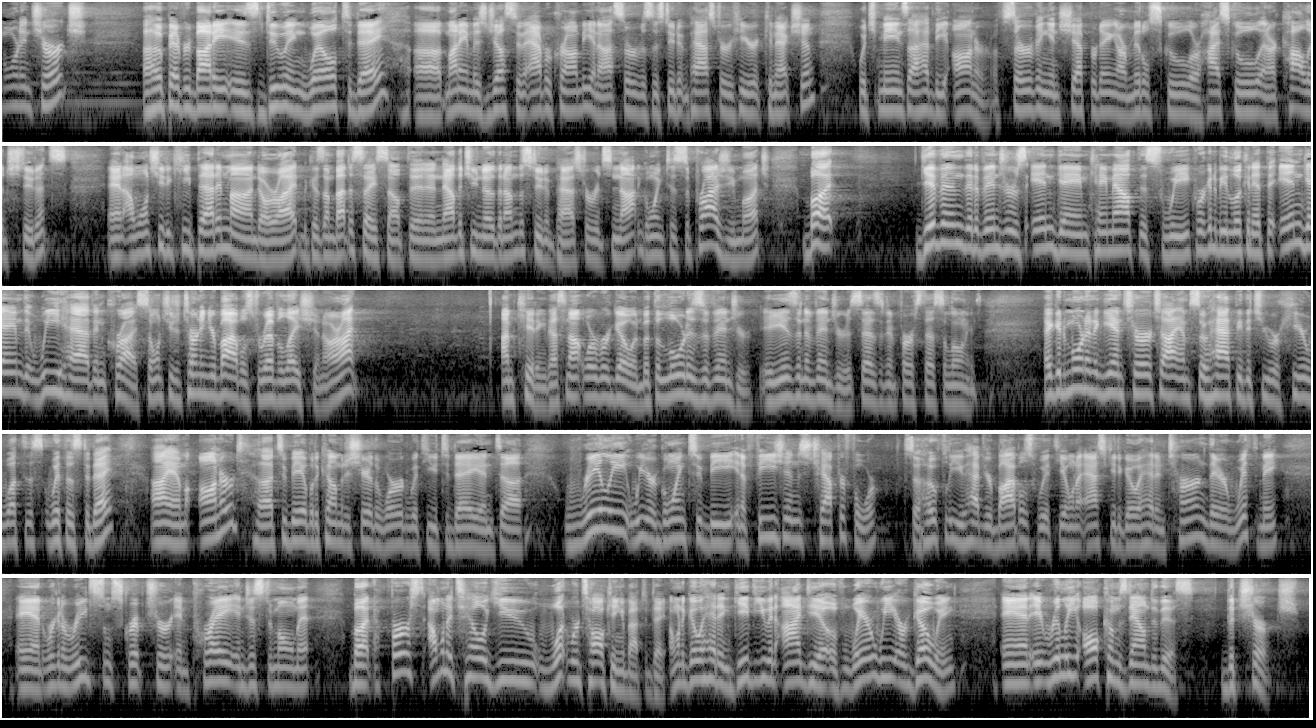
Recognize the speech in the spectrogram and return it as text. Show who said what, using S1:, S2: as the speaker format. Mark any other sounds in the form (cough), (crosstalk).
S1: morning, church. I hope everybody is doing well today. Uh, my name is Justin Abercrombie, and I serve as the student pastor here at Connection, which means I have the honor of serving and shepherding our middle school, or high school, and our college students. And I want you to keep that in mind, all right? Because I'm about to say something, and now that you know that I'm the student pastor, it's not going to surprise you much. But Given that Avengers Endgame came out this week, we're going to be looking at the endgame that we have in Christ. So I want you to turn in your Bibles to Revelation, all right? I'm kidding. That's not where we're going. But the Lord is Avenger. He is an Avenger. It says it in 1 Thessalonians. Hey, good morning again, church. I am so happy that you are here with us, with us today. I am honored uh, to be able to come and to share the word with you today. And uh, really, we are going to be in Ephesians chapter 4. So hopefully you have your Bibles with you. I want to ask you to go ahead and turn there with me. And we're going to read some scripture and pray in just a moment. But first, I want to tell you what we're talking about today. I want to go ahead and give you an idea of where we are going. And it really all comes down to this the church.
